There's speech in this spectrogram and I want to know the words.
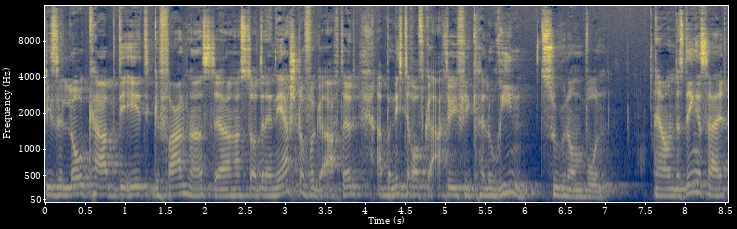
diese Low-Carb-Diät gefahren hast, ja, hast du auf deine Nährstoffe geachtet, aber nicht darauf geachtet, wie viel Kalorien zugenommen wurden. Ja, und das Ding ist halt,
